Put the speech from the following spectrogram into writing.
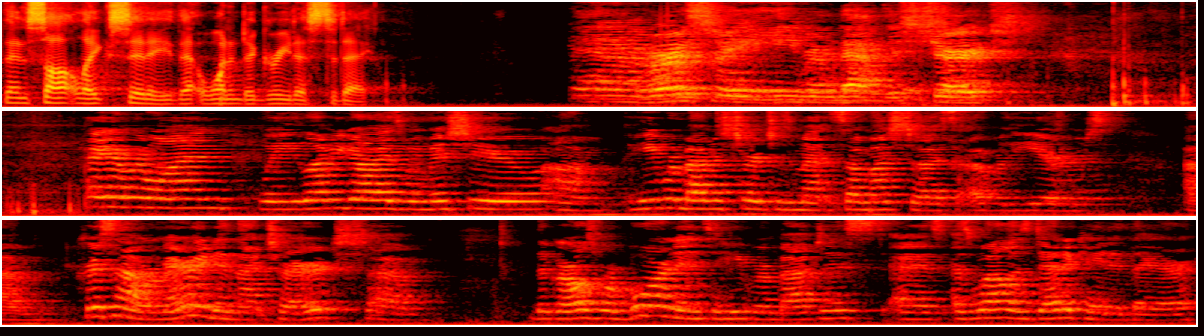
than Salt Lake City that wanted to greet us today. Anniversary Hebron Baptist Church. Hey everyone, we love you guys. We miss you. Um, Hebron Baptist Church has meant so much to us over the years. Um, Chris and I were married in that church. Um, the girls were born into Hebron Baptist as, as well as dedicated there.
